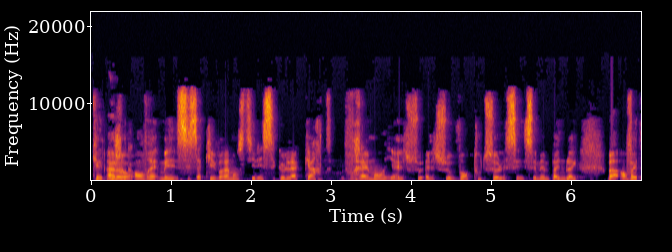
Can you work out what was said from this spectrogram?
quelques Alors. chocs. En vrai, mais c'est ça qui est vraiment stylé, c'est que la carte, vraiment, elle se, elle se vend toute seule. C'est, c'est même pas une blague. Bah, en fait,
